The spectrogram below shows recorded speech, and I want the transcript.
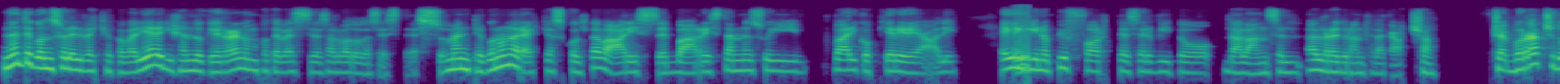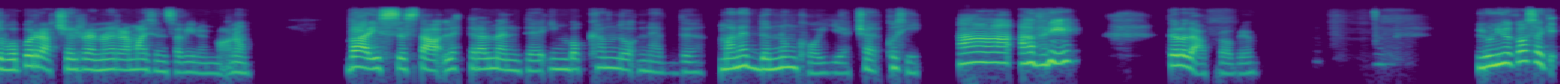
Ned consola il vecchio cavaliere dicendo che il re non poteva essere salvato da se stesso, mentre con un orecchio ascolta Varys e Barristan sui vari coppieri reali è il vino più forte servito da Lancel al re durante la caccia. Cioè, borraccio dopo borraccio, il re non era mai senza vino in mano. Varys sta letteralmente imboccando Ned, ma Ned non coglie, cioè così. Ah, apri! Te lo dà proprio. L'unica cosa che,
